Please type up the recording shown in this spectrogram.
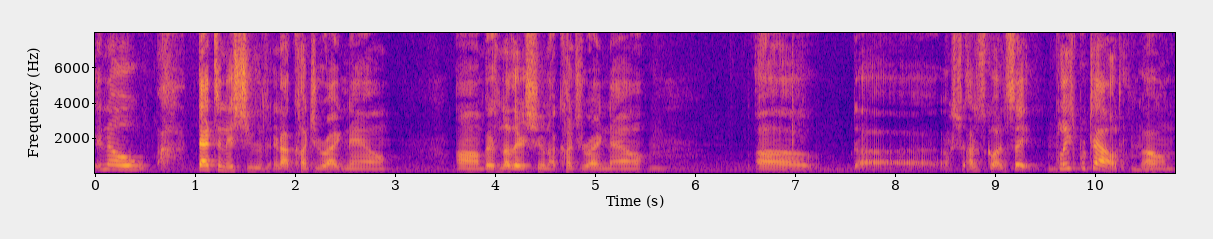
you know, that's an issue in our country right now. Um, there's another issue in our country right now. Uh, uh, I'll just go ahead and say it. Police brutality. Um,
